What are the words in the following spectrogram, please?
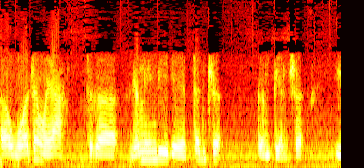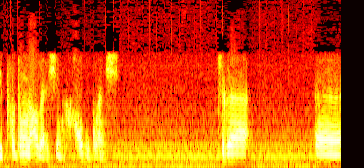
呃，我认为啊，这个人民币的增值跟贬值与普通老百姓毫无关系。这个，呃，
